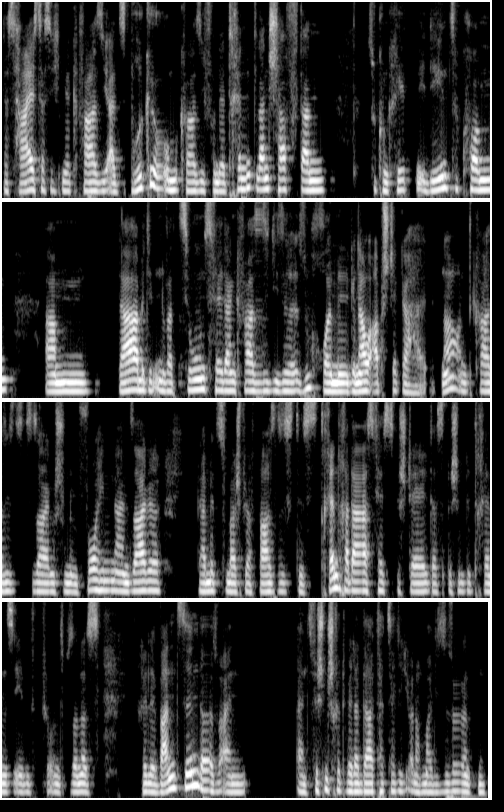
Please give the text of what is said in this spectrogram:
Das heißt, dass ich mir quasi als Brücke, um quasi von der Trendlandschaft dann zu konkreten Ideen zu kommen, ähm, da mit den Innovationsfeldern quasi diese Suchräume genau abstecke halt ne? und quasi sozusagen schon im Vorhinein sage, wir haben jetzt zum Beispiel auf Basis des Trendradars festgestellt, dass bestimmte Trends eben für uns besonders relevant sind. Also ein, ein Zwischenschritt wäre da tatsächlich auch nochmal diese sogenannten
